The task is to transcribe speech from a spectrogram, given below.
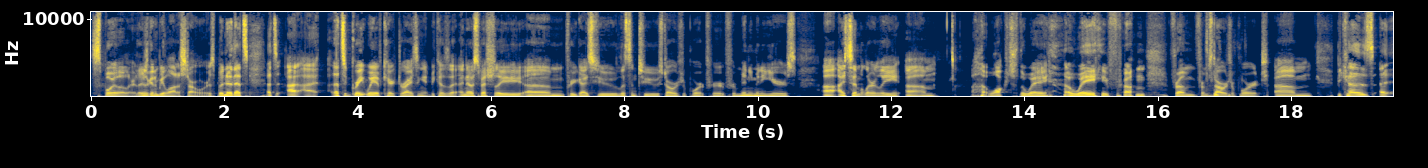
Spoiler alert: There's going to be a lot of Star Wars, but no, that's that's I, I that's a great way of characterizing it because I, I know, especially um, for you guys who listen to Star Wars Report for for many many years, uh, I similarly um, uh, walked the way away from from from Star Wars Report um, because. Uh,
